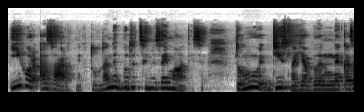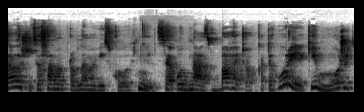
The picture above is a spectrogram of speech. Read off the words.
ігор азартних, то вона не буде цим і займатися. Тому дійсно я би не казала, що це саме проблема військових. Ні, це одна з багатьох категорій, які можуть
